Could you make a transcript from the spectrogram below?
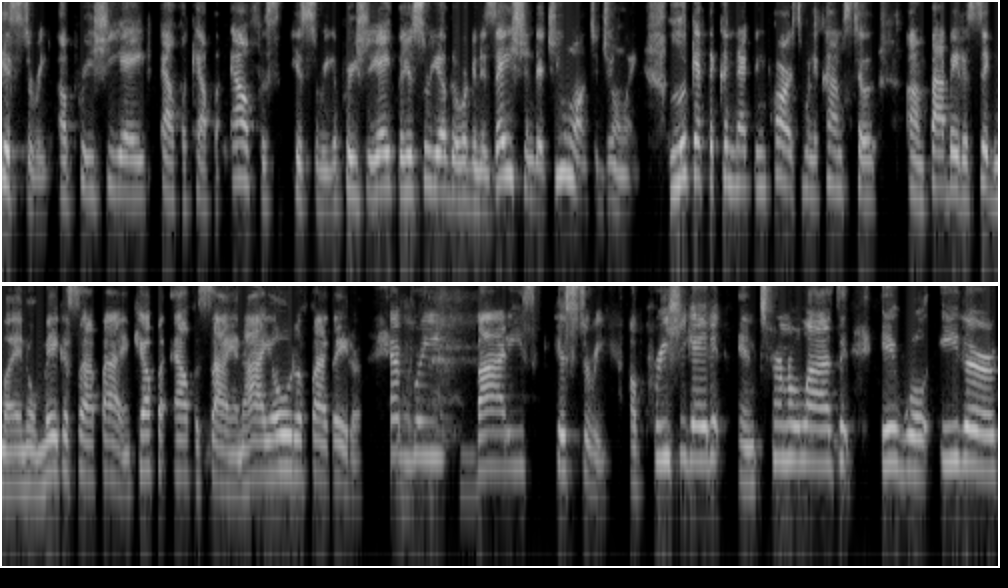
history. Appreciate Alpha Kappa Alpha's history. Appreciate the history of the organization that you want to join. Look at the connecting parts when it comes to um, Phi Beta Sigma and Omega Psi Phi and Kappa Alpha Psi and Iota Phi Theta. Everybody's history. Appreciate it, internalize it. It will either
